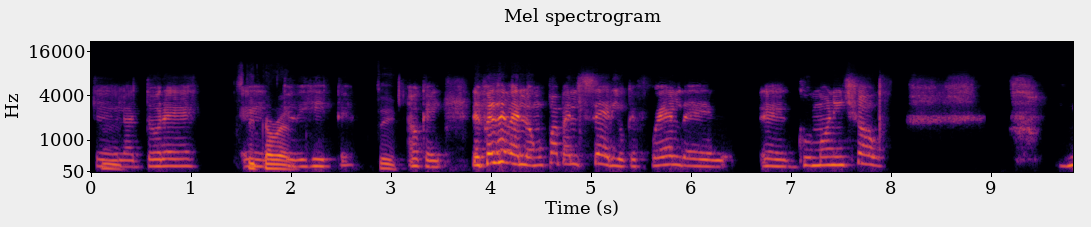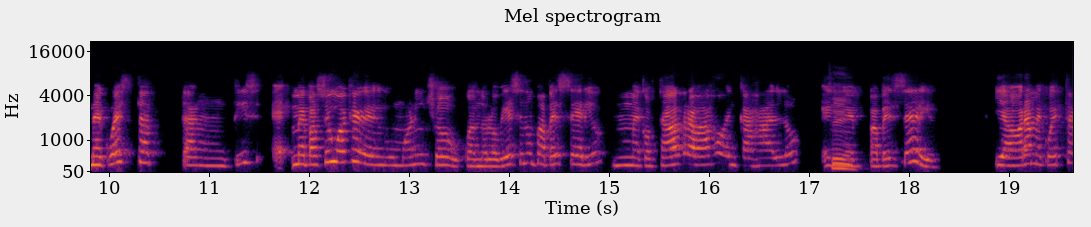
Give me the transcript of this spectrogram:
que Mm. el actor es Steve eh, que dijiste, Sí. ok, después de verlo en un papel serio, que fue el de eh, Good Morning Show, me cuesta tantísimo. me pasó igual que en Good Morning Show. Cuando lo vi haciendo un papel serio, me costaba trabajo encajarlo en Sí. el papel serio. Y ahora me cuesta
